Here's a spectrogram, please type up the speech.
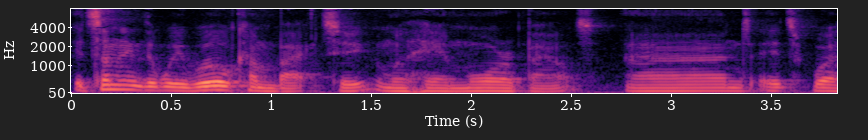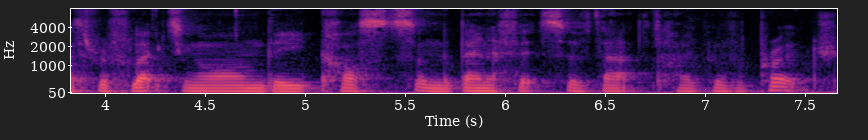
it's something that we will come back to and we'll hear more about, and it's worth reflecting on the costs and the benefits of that type of approach.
